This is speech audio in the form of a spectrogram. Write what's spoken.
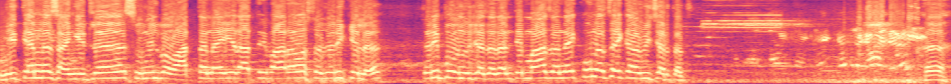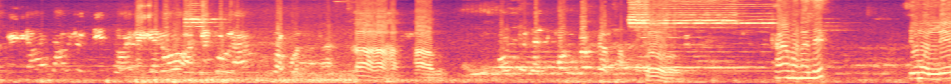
मी त्यांना सांगितलं सुनील भाऊ आता नाही रात्री बारा वाजता जरी केलं तरी फोन उचलतात आणि ते माझा नाही कोणाचाही का विचारतात. हा. हा हा हा हा. हो हो. काय म्हणाले? ते म्हणले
